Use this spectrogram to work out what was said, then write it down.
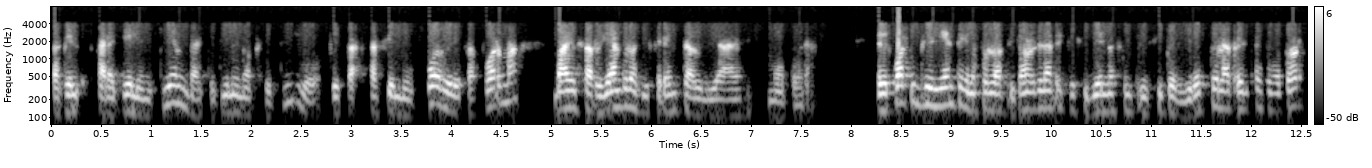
para que él, para que él entienda que tiene un objetivo, que está, haciendo un juego y de esa forma va desarrollando las diferentes habilidades motoras. El cuarto ingrediente que nosotros lo aplicamos la terapia, que si bien no es un principio directo de la aprendizaje motor,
